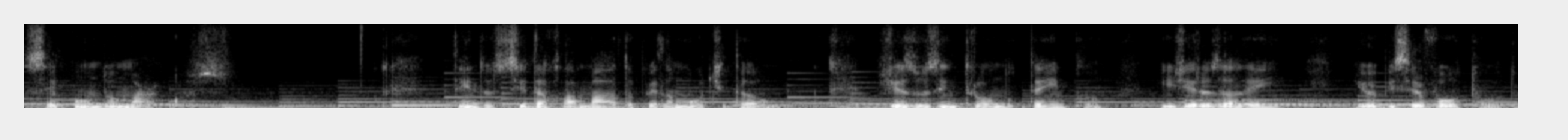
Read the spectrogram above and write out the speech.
segundo Marcos. Tendo sido aclamado pela multidão, Jesus entrou no templo em Jerusalém e observou tudo.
